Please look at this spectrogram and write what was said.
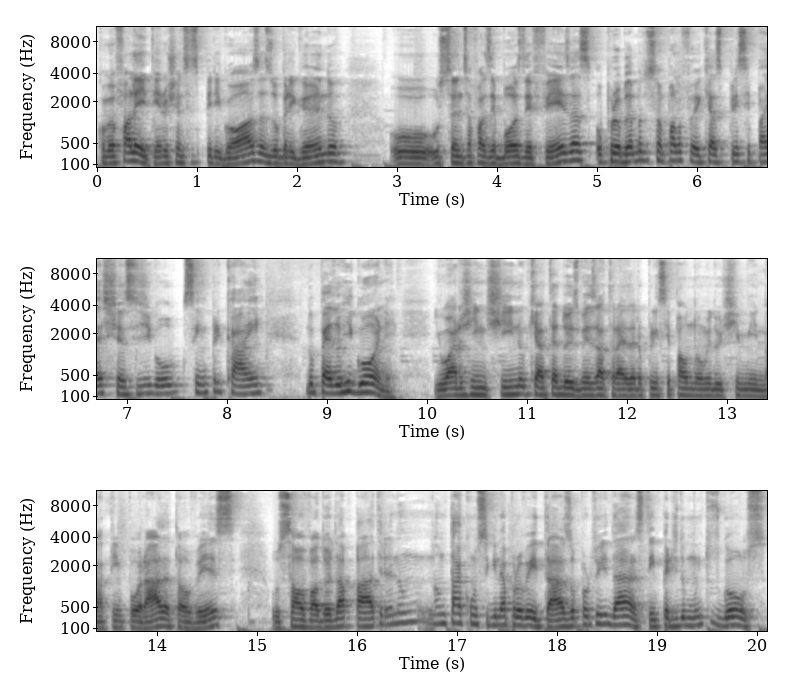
Como eu falei, tendo chances perigosas, obrigando o, o Santos a fazer boas defesas. O problema do São Paulo foi que as principais chances de gol sempre caem no pé do Rigoni. E o argentino, que até dois meses atrás era o principal nome do time na temporada, talvez, o salvador da pátria, não, não tá conseguindo aproveitar as oportunidades, tem perdido muitos gols.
